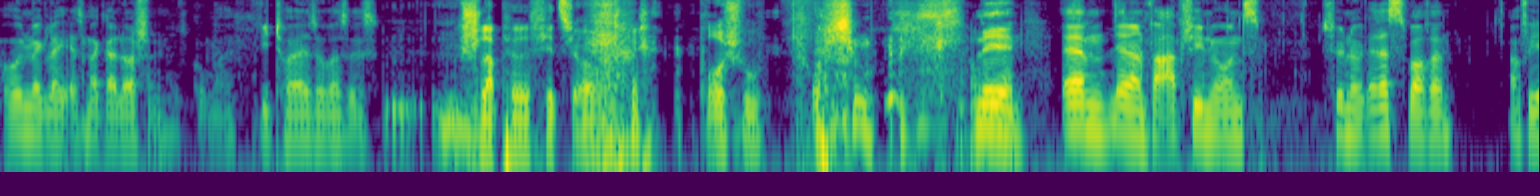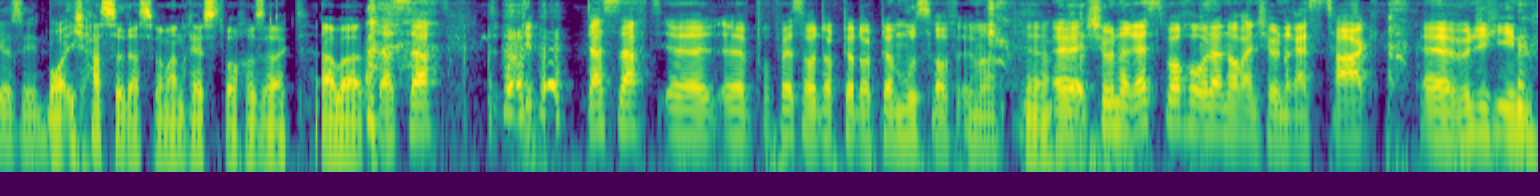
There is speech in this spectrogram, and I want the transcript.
hol mir gleich erstmal Galoschen. Ich guck mal, wie teuer sowas ist. Schlappe 40 Euro. Pro Schuh. Pro Schuh. Oh Nee. Ähm, ja, dann verabschieden wir uns. Schöne Restwoche. Auf Wiedersehen. Boah, ich hasse das, wenn man Restwoche sagt. Aber Das sagt, das sagt äh, äh, Professor Dr. Dr. Mushoff immer. ja. Äh, schöne Restwoche oder noch einen schönen Resttag äh, wünsche ich Ihnen.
